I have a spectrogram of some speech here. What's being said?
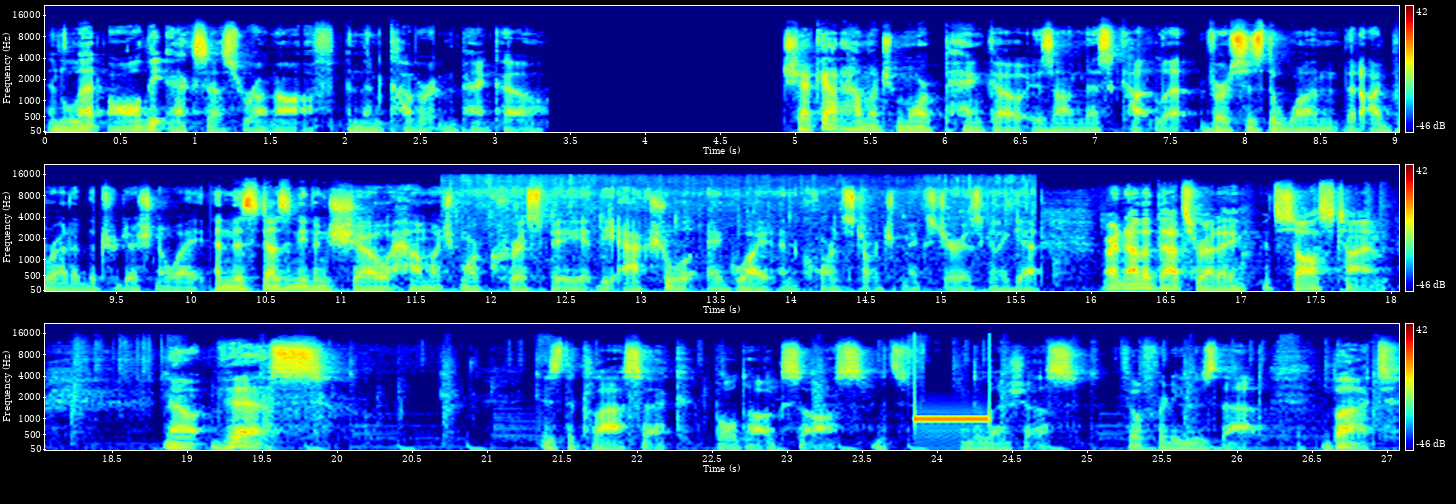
and let all the excess run off and then cover it in panko. Check out how much more panko is on this cutlet versus the one that I breaded the traditional way. And this doesn't even show how much more crispy the actual egg white and cornstarch mixture is gonna get. All right, now that that's ready, it's sauce time. Now this is the classic bulldog sauce. It's delicious. Feel free to use that. But,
